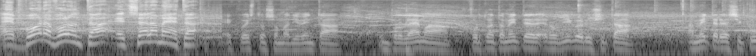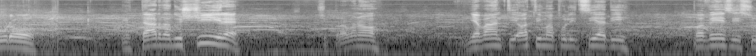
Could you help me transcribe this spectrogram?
è buona volontà e c'è la meta e questo insomma diventa un problema. Fortunatamente Rovigo è riuscita a mettere a sicuro. E tarda ad uscire. Ci provano gli avanti, ottima pulizia di Pavesi su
